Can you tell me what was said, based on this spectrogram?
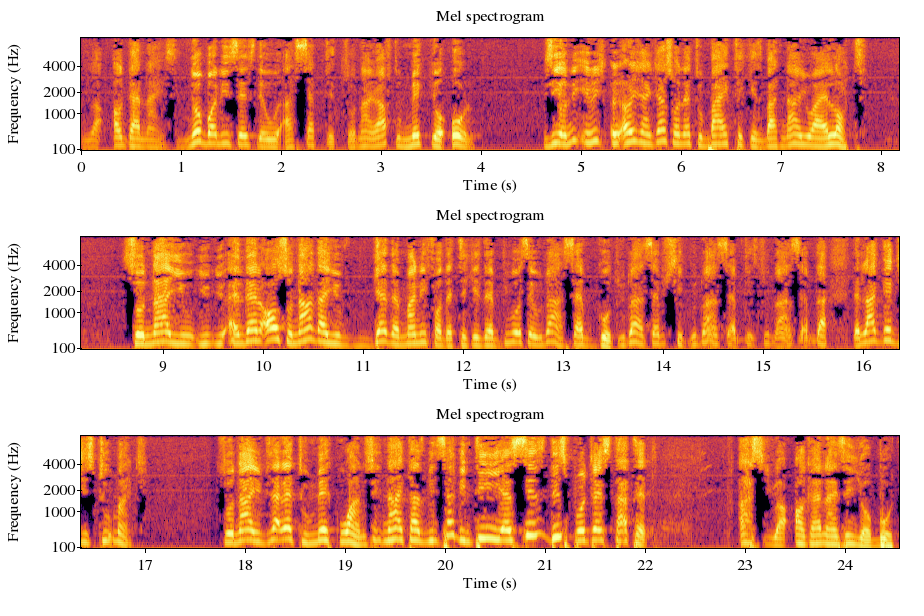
You are organizing. Nobody says they will accept it. So now you have to make your own. You see, you originally I just wanted to buy tickets, but now you are a lot. So now you, you, you and then also now that you get the money for the tickets, then people say we don't accept goat, we don't accept sheep, we don't accept this, we don't accept that. The luggage is too much. So now you've decided to make one. See, now it has been 17 years since this project started. As you are organizing your boat.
